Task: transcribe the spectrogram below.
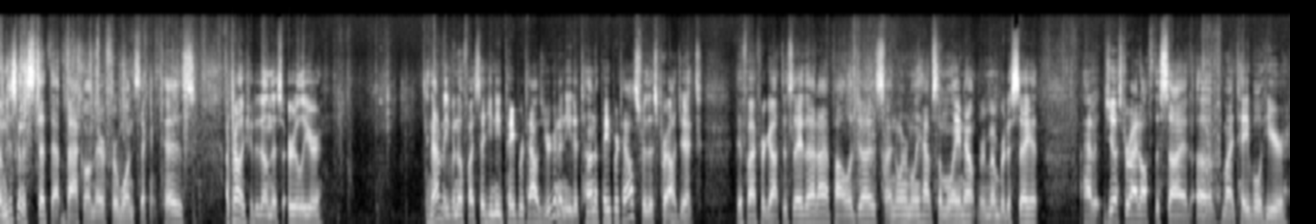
So I'm just gonna set that back on there for one second because I probably should have done this earlier. And I don't even know if I said you need paper towels. You're gonna need a ton of paper towels for this project. If I forgot to say that, I apologize. I normally have some laying out and remember to say it. I have it just right off the side of my table here.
